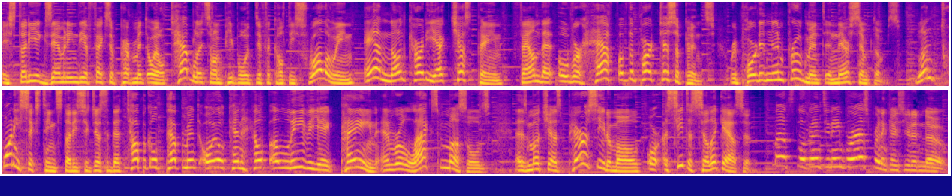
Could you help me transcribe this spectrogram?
A study examining the effects of peppermint oil tablets on people with difficulty swallowing and non cardiac chest pain found that over half of the participants reported an improvement in their symptoms. One 2016 study suggested that topical peppermint oil can help alleviate pain and relax muscles as much as paracetamol or acetylsalicylic acid. That's the fancy name for aspirin, in case you didn't know.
